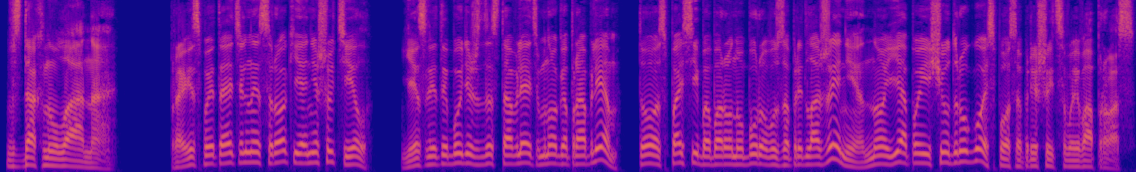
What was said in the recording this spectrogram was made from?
— вздохнула она. «Про испытательный срок я не шутил. Если ты будешь доставлять много проблем, то спасибо барону Бурову за предложение, но я поищу другой способ решить свой вопрос».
